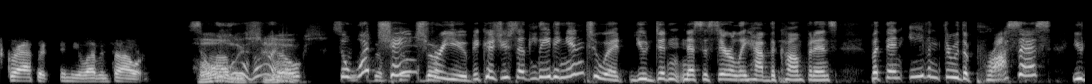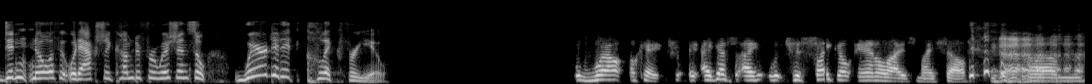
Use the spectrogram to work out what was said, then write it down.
scrap it in the 11th hour. So, Holy so, so what the, changed the, the, for you? Because you said leading into it, you didn't necessarily have the confidence, but then even through the process, you didn't know if it would actually come to fruition. So where did it click for you? Well, okay, I guess I to psychoanalyze myself. um,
